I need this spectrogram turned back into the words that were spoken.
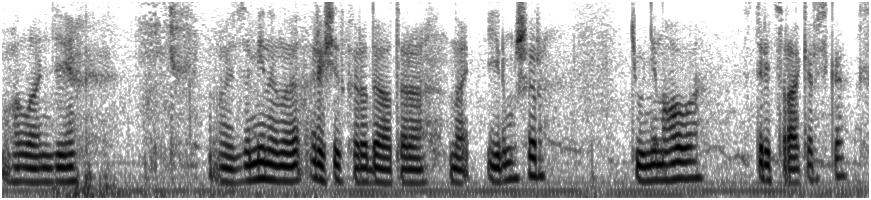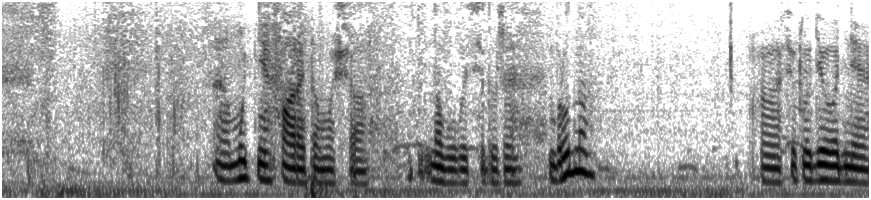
в Голландії. Ось замінена решітка радіатора на Ірмшер тюнінгова, стрітсракерська. Е, Мутні фари, тому що на вулиці дуже брудно. Е, Світлодіодні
